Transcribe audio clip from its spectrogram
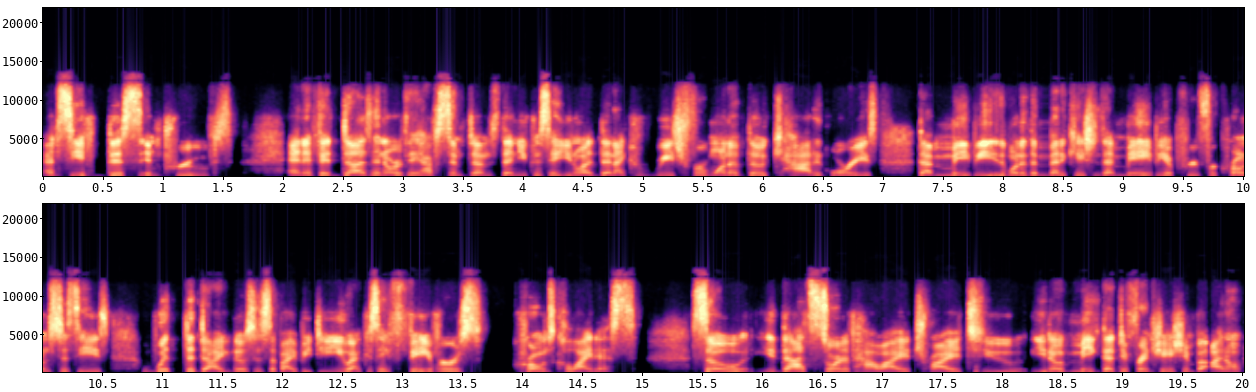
and see if this improves. And if it doesn't, or if they have symptoms, then you could say, you know what, then I could reach for one of the categories that may be one of the medications that may be approved for Crohn's disease with the diagnosis of IBDU. I could say favors Crohn's colitis. So that's sort of how I try to, you know, make that differentiation. But I don't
